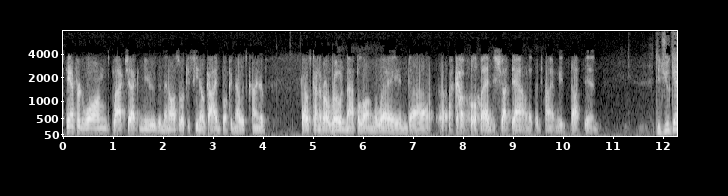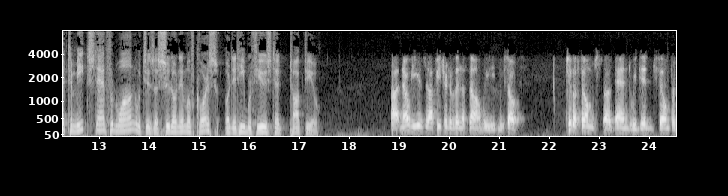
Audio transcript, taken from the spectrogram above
Stanford Wong's Blackjack News, and then also a casino guidebook, and that was kind of that was kind of our roadmap along the way. And uh, a couple had shut down at the time we'd stopped in. Did you get to meet Stanford Wong, which is a pseudonym, of course, or did he refuse to talk to you? Uh, no, he's uh, featured within the film. We, we so to the film's uh, end, we did film for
